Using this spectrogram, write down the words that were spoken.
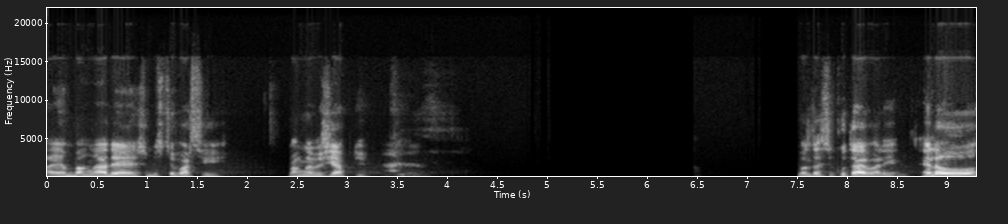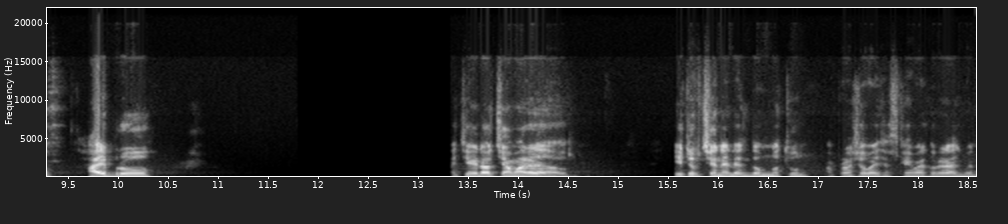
আই এম বাংলাদেশ বুঝতে পারছি। বাংলাদেশি আপনি। বলতেছি, কোথায় বাড়ি? হ্যালো হাই ব্রো আচ্ছা এটা হচ্ছে আমার ইউটিউব চ্যানেল একদম নতুন। আপনারা সবাই সাবস্ক্রাইবার করে রাখবেন।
